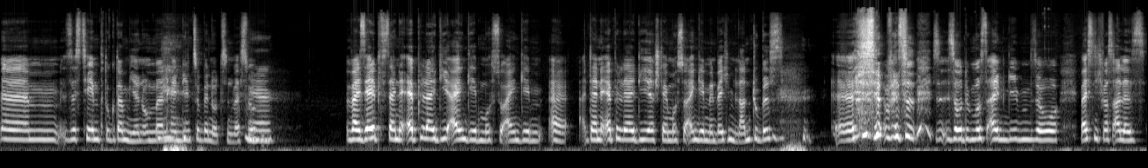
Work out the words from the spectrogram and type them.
ähm, System programmieren, um ein Handy zu benutzen, weißt du? Ja. Weil selbst deine Apple-ID eingeben musst du eingeben, äh, deine Apple-ID erstellen musst du eingeben, in welchem Land du bist. äh, so, weißt du, so- du musst eingeben, so, weiß nicht was alles.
